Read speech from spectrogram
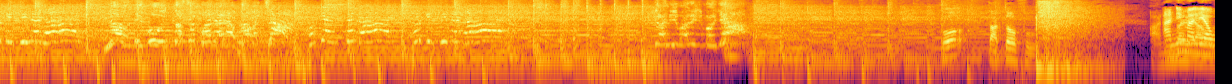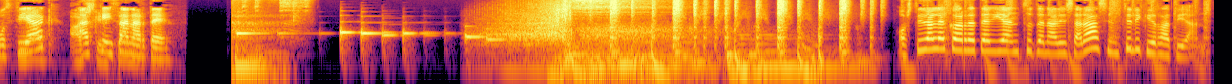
Porque incinerar los difuntos se pueden aprovechar. Porque enterrar, porque incinerar. ¡Canibalismo ya! O tatofu. Animalia guztiak, aske izan arte. Ostiraleko erretegia entzuten ari zara zintzilik irratian.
